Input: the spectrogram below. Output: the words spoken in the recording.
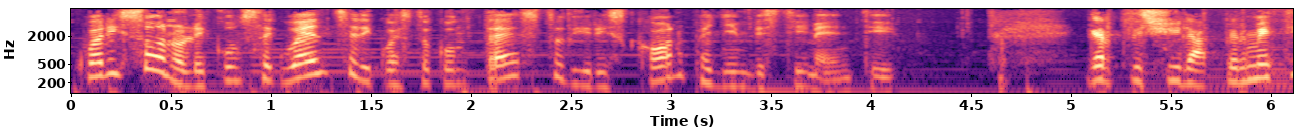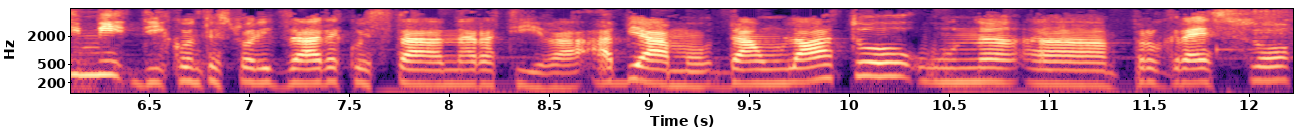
Quali sono le conseguenze di questo contesto di risk-on per gli investimenti? Grazie Scila, permettimi di contestualizzare questa narrativa. Abbiamo da un lato un uh, progresso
